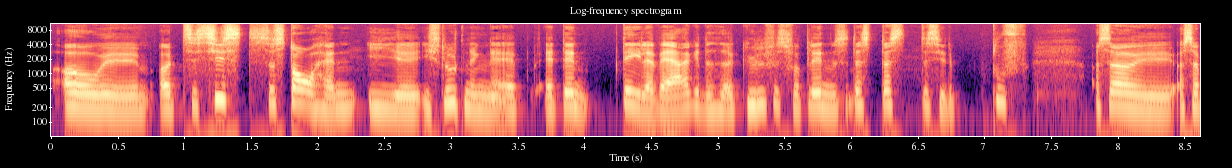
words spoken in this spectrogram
og, øh, og til sidst så står han i, øh, i slutningen af, af den del af værket, der hedder Gylfes forblændelse, der, der, der siger det puff, og så, øh, og så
